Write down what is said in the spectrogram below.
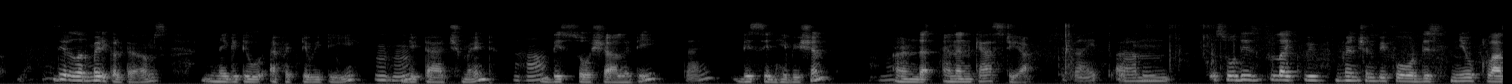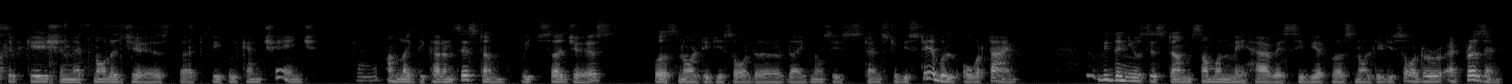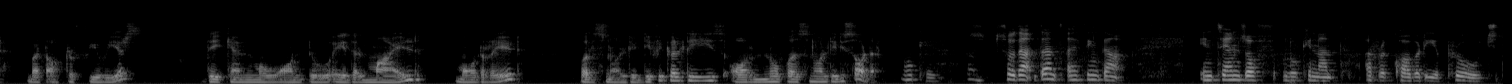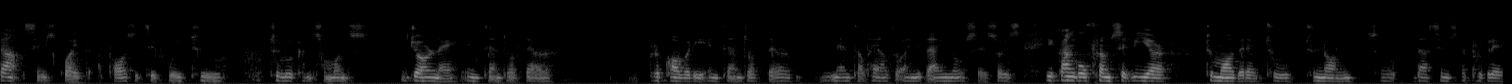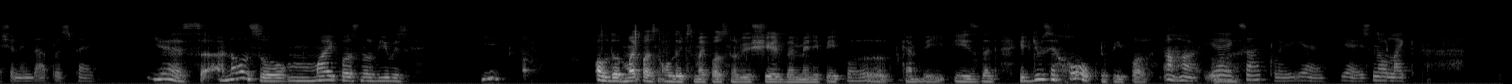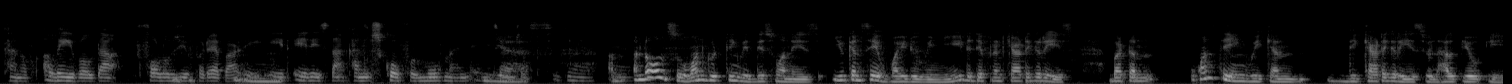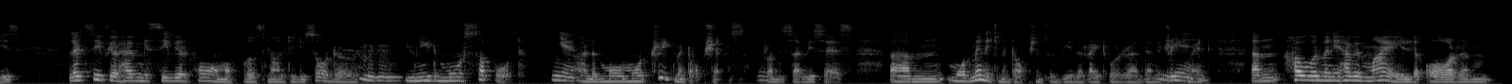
there are medical terms negative affectivity, Mm-hmm. detachment, Uh-huh. dissociality, Right. disinhibition, Uh-huh. and anancastia. Right. Okay. Um, so this, like we've mentioned before, this new classification acknowledges that people can change, right. unlike the current system, which suggests personality disorder diagnosis tends to be stable over time. With the new system, someone may have a severe personality disorder at present, but after a few years, they can move on to either mild, moderate, personality difficulties, or no personality disorder. Okay. So that that I think that in terms of looking at a recovery approach, that seems quite a positive way to to look at someone's journey in terms of their recovery, in terms of their mental health or any diagnosis. So it's, it can go from severe to moderate to, to none. So that seems a progression in that respect. Yes, and also my personal view is, although my personal, although it's my personal view shared by many people, can be is that it gives a hope to people. Uh-huh. Yeah, Right. exactly. Yeah. Yeah. It's not like kind of a label that follows you forever. Mm. It, it, it is that kind of scope for movement in terms of yeah, Um, yeah. and also one good thing with this one is you can say why do we need different categories, but um, one thing we can the categories will help you is, let's say if you're having a severe form of personality disorder, hmm you need more support. Yeah. and more more treatment options from the services. Um, more management options would be the right word rather than a Yeah. treatment. Um, however, when you have a mild or um,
